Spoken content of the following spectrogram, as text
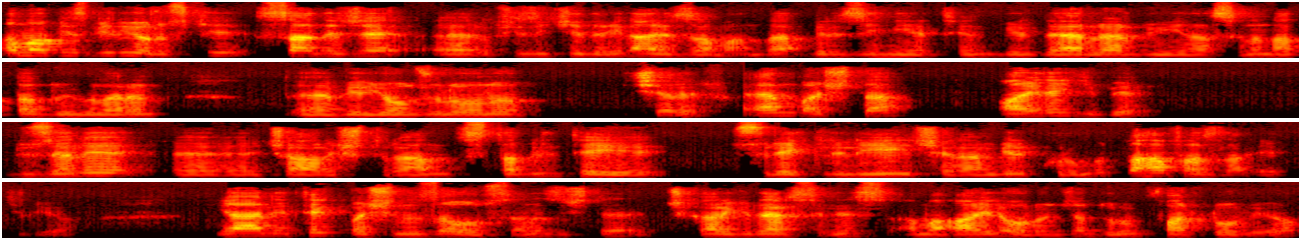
Ama biz biliyoruz ki sadece e, fiziki değil aynı zamanda bir zihniyetin, bir değerler dünyasının hatta duyguların e, bir yolculuğunu içerir. En başta aile gibi düzeni e, çağrıştıran, stabiliteyi, sürekliliği içeren bir kurumu daha fazla etkiliyor. Yani tek başınıza olsanız işte çıkar gidersiniz ama aile olunca durum farklı oluyor.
